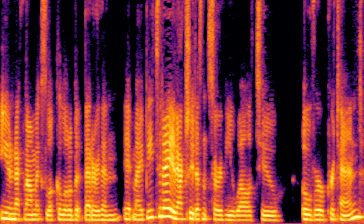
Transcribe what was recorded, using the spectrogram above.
unit economics look a little bit better than it might be today it actually doesn't serve you well to over pretend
